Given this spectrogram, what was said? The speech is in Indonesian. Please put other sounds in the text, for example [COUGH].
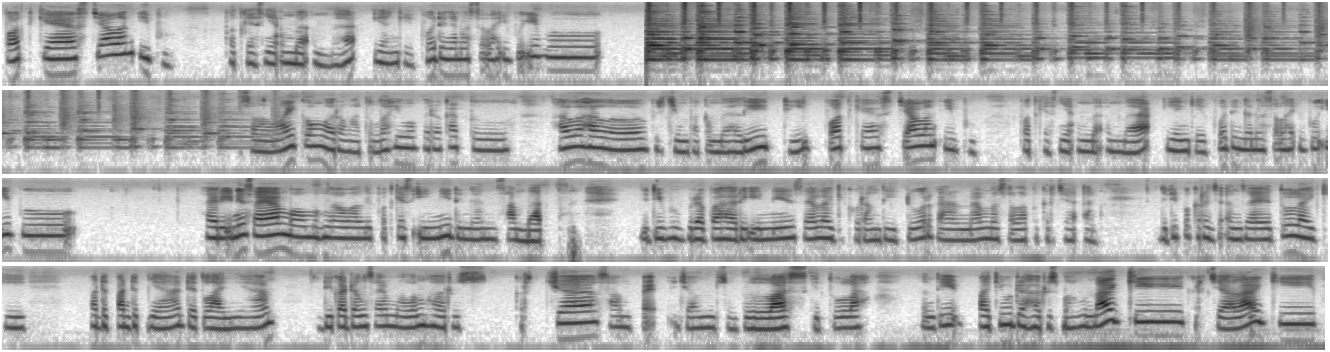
podcast Jalan Ibu. Podcastnya mbak-mbak yang kepo dengan masalah ibu-ibu. Assalamualaikum warahmatullahi wabarakatuh. Halo halo, berjumpa kembali di podcast Jalan Ibu. Podcastnya mbak-mbak yang kepo dengan masalah ibu-ibu. Hari ini saya mau mengawali podcast ini dengan sambat. Jadi beberapa hari ini saya lagi kurang tidur karena masalah pekerjaan. Jadi pekerjaan saya itu lagi padat-padatnya, deadline-nya. Jadi kadang saya malam harus kerja sampai jam 11 gitulah nanti pagi udah harus bangun lagi kerja lagi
